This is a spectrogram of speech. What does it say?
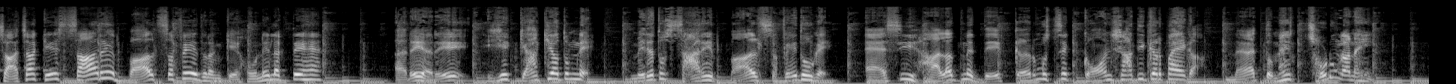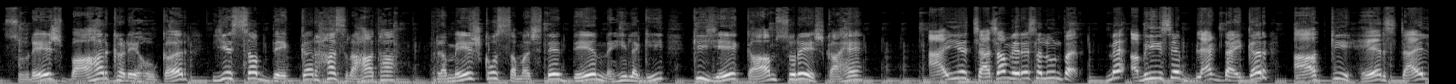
चाचा के सारे बाल सफ़ेद रंग के होने लगते हैं। अरे अरे, ये क्या किया तुमने? मेरे तो सारे बाल सफ़ेद हो गए। ऐसी हालत में देखकर मुझसे कौन शादी कर पाएगा? मैं तुम्हें छोड़ूँगा नहीं। सुरेश बाहर खड़े होकर ये सब देखकर हंस रहा था। रमेश को समझते देर नहीं लगी कि ये काम सुरेश का है। आइए चाचा मेरे सलून पर। मैं अभी इसे ब्लैक डाई कर आपकी हेयर स्टाइल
